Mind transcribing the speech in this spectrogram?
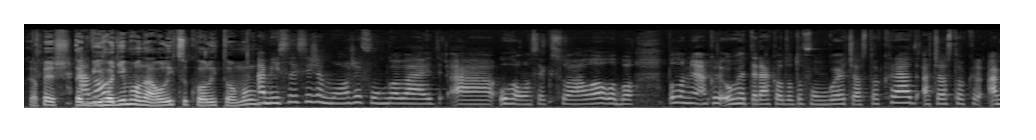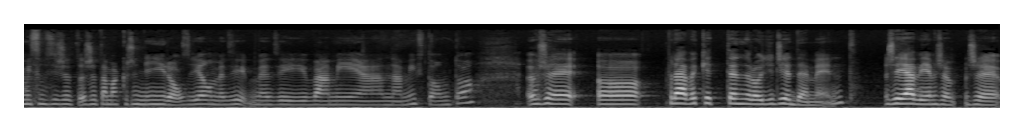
Chápeš? Tak Áno. vyhodím ho na ulicu kvôli tomu? A myslíš si, že môže fungovať a u homosexuálov? Lebo podľa mňa akože u heterákov toto funguje častokrát a častokrát, a myslím si, že, že tam akože není rozdiel medzi, medzi vami a nami v tomto, že uh, práve keď ten rodič je dement, že ja viem, že, že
